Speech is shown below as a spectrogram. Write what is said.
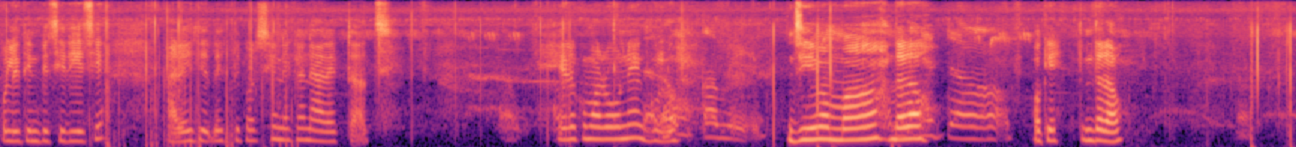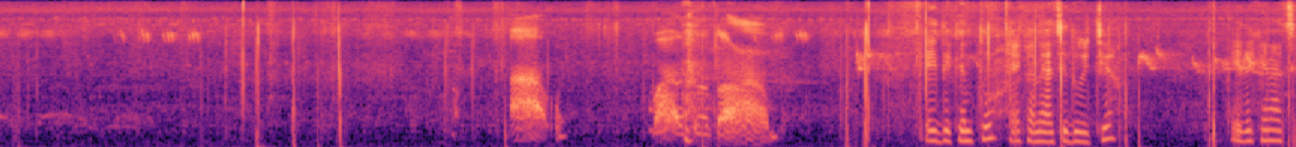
পলিথিন পেঁচিয়ে দিয়েছে। আর এই যে দেখতে পাচ্ছেন এখানে আরেকটা আছে। এরকম আরও অনেকগুলো। জি মাম্মা দাঁড়াও। ওকে তুমি দাঁড়াও। এই দেখেন তো এখানে আছে দুইটা। এই দেখেন আছে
